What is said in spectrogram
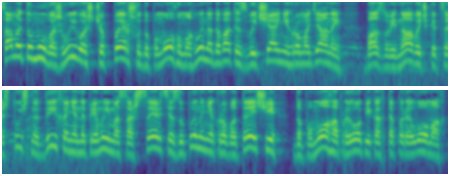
Саме тому важливо, щоб першу допомогу могли надавати звичайні громадяни. Базові навички це штучне дихання, непрямий масаж серця, зупинення кровотечі, допомога при опіках та переломах.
